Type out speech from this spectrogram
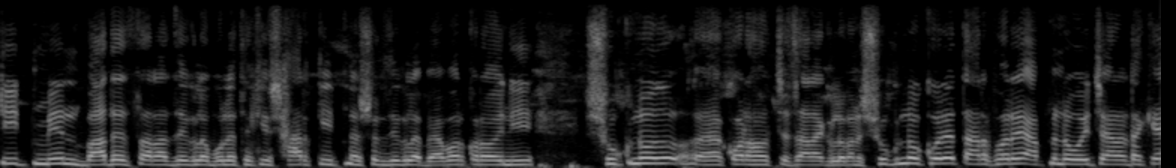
ট্রিটমেন্ট বাদের চারা যেগুলো বলে থাকি, সার কীটনাশক যেগুলো ব্যবহার করা হয়নি, শুকনো করা হচ্ছে চারাগুলো। মানে শুকনো করে তারপরে আপনারা ওই চারাটাকে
